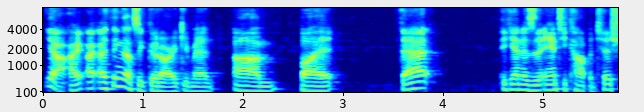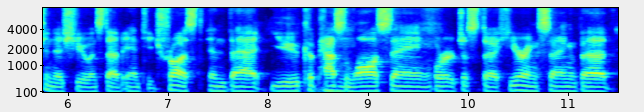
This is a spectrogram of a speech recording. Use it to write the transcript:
yeah i i think that's a good argument um, but that again is an anti-competition issue instead of antitrust in that you could pass mm-hmm. a law saying or just a hearing saying that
